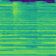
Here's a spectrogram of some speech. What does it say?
somebody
